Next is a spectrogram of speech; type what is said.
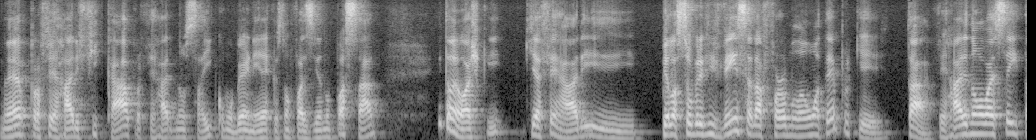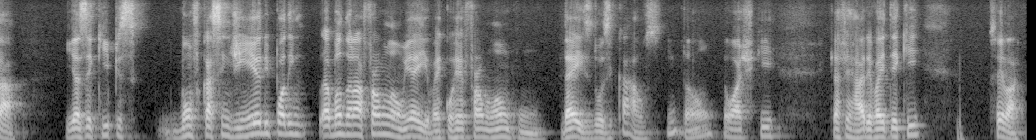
né, para a Ferrari ficar, para a Ferrari não sair, como o Bernie Eccleston fazia no passado. Então eu acho que, que a Ferrari, pela sobrevivência da Fórmula 1, até porque, tá, a Ferrari não vai aceitar, e as equipes vão ficar sem dinheiro e podem abandonar a Fórmula 1. E aí, vai correr Fórmula 1 com 10, 12 carros? Então, eu acho que que a Ferrari vai ter que, sei lá,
